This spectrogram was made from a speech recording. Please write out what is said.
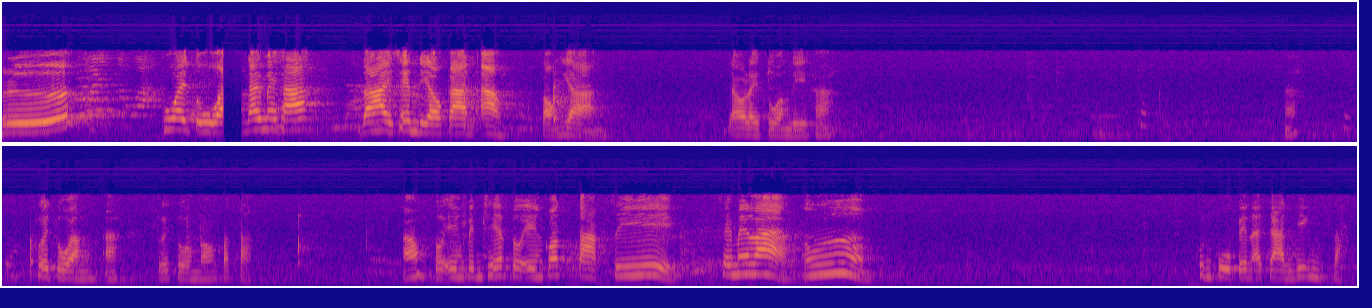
หรือถ้วยตวงได้ไหมคะ ได้เช่นเดียวกันอ้าว สองอย่างเอาอะไรตวงดีคะฮะถ้วยตวง อะถ้วยตวงน้องก็ตัก เอาตัวเองเป็นเชฟตัวเองก็ตักสิใช่ไหมล่ะเออคุณครูเป็นอาจารย์ยิ่งศักดิ์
